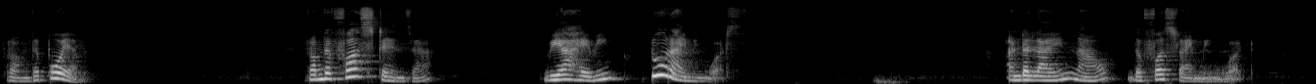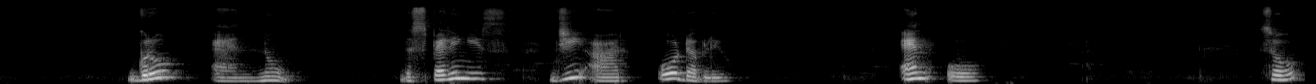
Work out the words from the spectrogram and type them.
from the poem. From the first stanza, we are having two rhyming words. Underline now the first rhyming word. Grow and know. The spelling is G R O W N O. So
